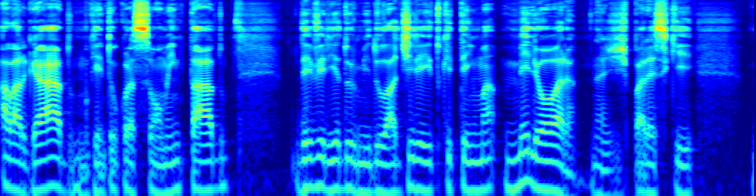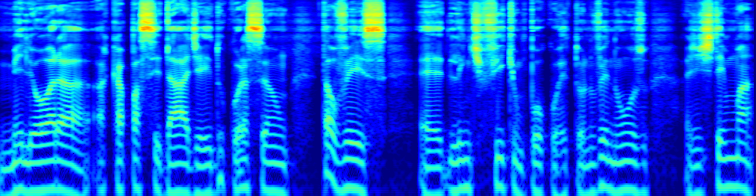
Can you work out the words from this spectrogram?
alargado, quem tem um coração aumentado, deveria dormir do lado direito, que tem uma melhora. Né? A gente parece que melhora a capacidade aí do coração, talvez é, lentifique um pouco o retorno venoso, a gente tem uma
